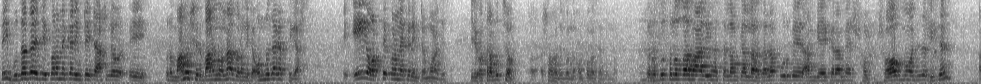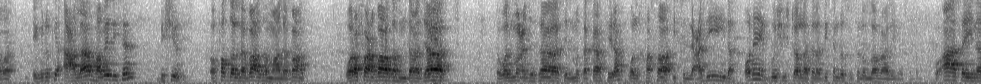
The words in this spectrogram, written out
তাই বোঝা যায় যে কোরআনে কারিমটা এটা আসলে এই কোনো মানুষের বানানো না, বরং এটা অন্য জায়গার থেকে আসছে। এই অর্থে কোরআনে কারিমটা মহাজেজ এটা কথাটা বুঝছ? সহজে বললাম, অল্প কথা বললাম। রসুল সাল আলী আসাল্লামকে আল্লাহ তালা পূর্বের সব সব দিছেন, আবার এগুলোকে আলা ভাবে দিছেন, বেশিও দিছেন। অনেক বৈশিষ্ট্য আল্লাহ তালা দিচ্ছেন রসুল আলী আসাল্লাম ও আতাইনা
